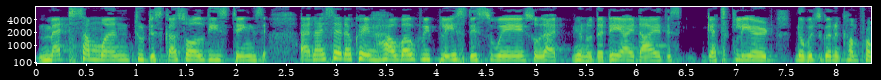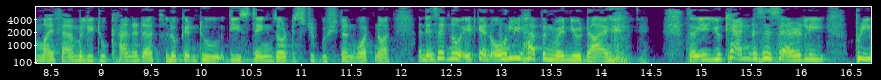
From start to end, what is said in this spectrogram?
met someone to discuss all these things, and I said, okay, how about we place this this way so that you know the day I die this gets cleared no but gun come from my family to Canada look into these things اور distribution and what not and as add no it can only happen when you die so you can necessarily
